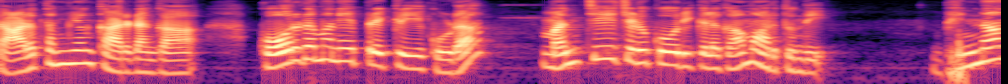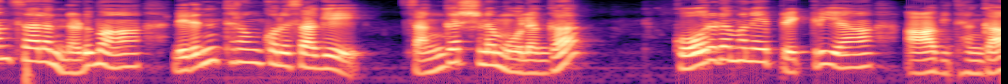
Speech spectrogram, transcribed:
తారతమ్యం కారణంగా కోరడం అనే ప్రక్రియ కూడా మంచి చెడు కోరికలుగా మారుతుంది. భిన్నాంశాల నడుమ నిరంతరం కొనసాగే సంఘర్షణ మూలంగా కోరడం అనే ప్రక్రియ ఆ విధంగా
